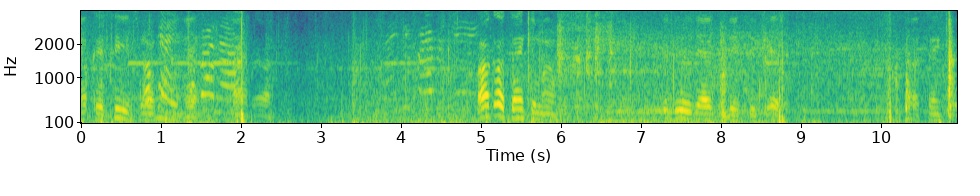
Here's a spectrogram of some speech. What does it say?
Okay, see you tomorrow. Okay, morning. bye-bye now. All right, bye-bye. Thank you for everything. Oh, oh, thank you, Mom. You do it every day, take care. Oh, thank you.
